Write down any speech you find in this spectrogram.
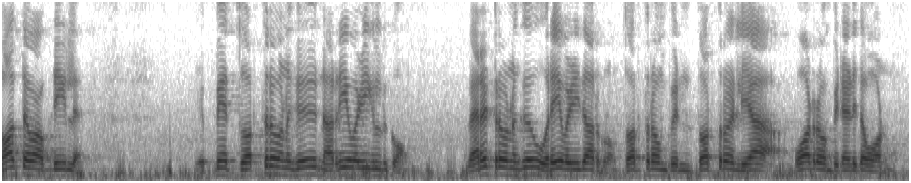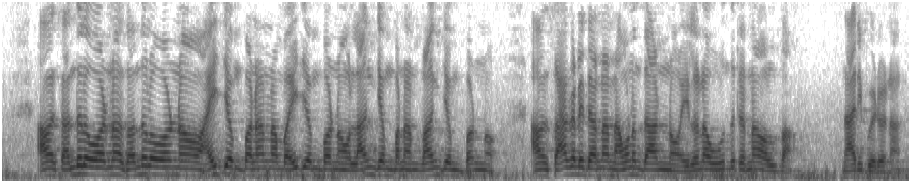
தோத்தவன் அப்படி இல்லை. எப்பவுமே துரத்துறவனுக்கு நிறைய வழிகள் இருக்கும். விரட்டுறவனுக்கு ஒரே வழி தான் இருக்கணும். துரத்துறவன் பின் துரத்துறோம் இல்லையா? ஓடுறவன் பின்னாடி தான் ஓடணும். அவன் சந்தில் ஓடணும் சந்தில் ஓடணும் ஹை ஜம்ப் பண்ணான் நம்ம ஹை ஜம்ப் பண்ணோம் லாங் ஜம்ப் பண்ணான் லாங் ஜம்ப் பண்ணோம் அவன் சாக்கடை தாண்டா அவனும் தாண்டணும் இல்லைன்னா விழுந்துட்டேன்னா அவ்வளோதான் நாரி போயிடுவேன் நான்.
